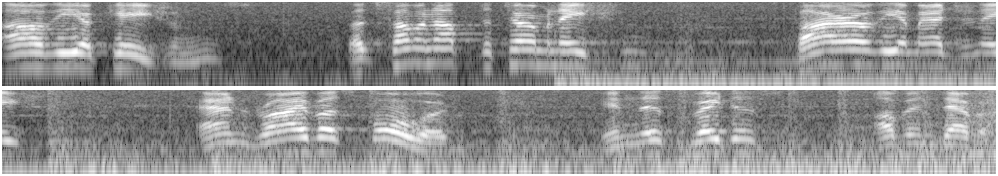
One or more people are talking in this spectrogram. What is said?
are the occasions that summon up determination, fire the imagination, and drive us forward in this greatest of endeavors.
